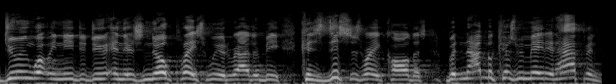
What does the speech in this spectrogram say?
doing what we need to do, and there's no place we would rather be because this is where He called us. But not because we made it happen,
